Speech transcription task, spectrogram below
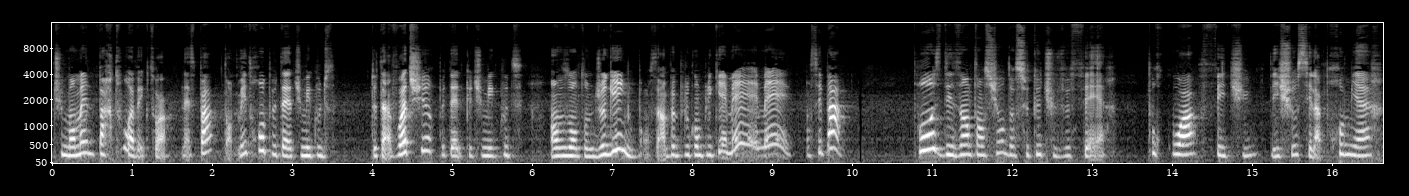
Tu m'emmènes partout avec toi, n'est-ce pas? Dans le métro peut-être, tu m'écoutes de ta voiture, peut-être que tu m'écoutes en faisant ton jogging. Bon, c'est un peu plus compliqué, mais, mais, on ne sait pas. Pose des intentions dans ce que tu veux faire. Pourquoi fais-tu les choses? C'est la première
